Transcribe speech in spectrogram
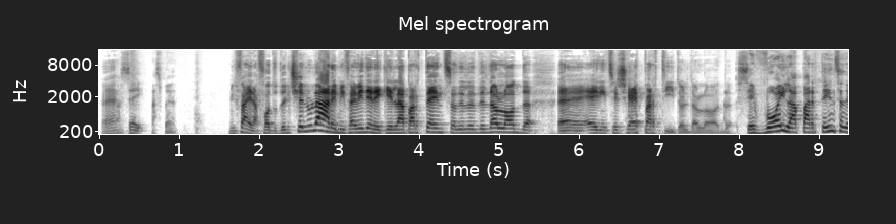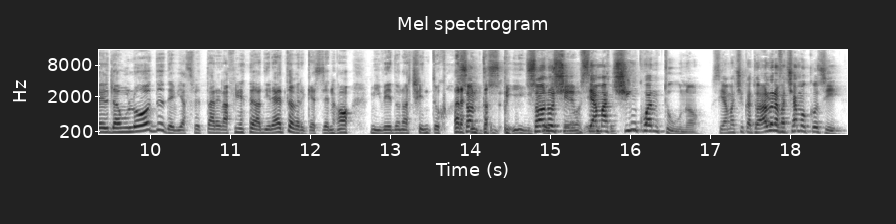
Eh? Ma sei, aspetta. Mi fai la foto del cellulare, mi fai vedere che la partenza del, del download eh, è, inizio- cioè è partito il download. Se vuoi la partenza del download, devi aspettare la fine della diretta perché sennò mi vedono a 140 Son- ping. sono momento. siamo a 51. Siamo a 51. Allora facciamo così.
